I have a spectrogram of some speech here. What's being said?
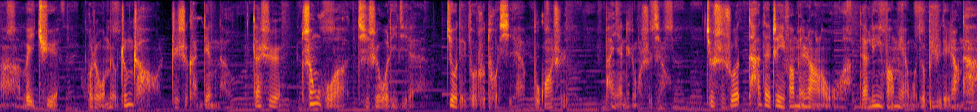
啊委屈，或者我们有争吵，这是肯定的。但是生活其实我理解，就得做出妥协，不光是攀岩这种事情，就是说他在这一方面让了我，在另一方面我就必须得让他，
